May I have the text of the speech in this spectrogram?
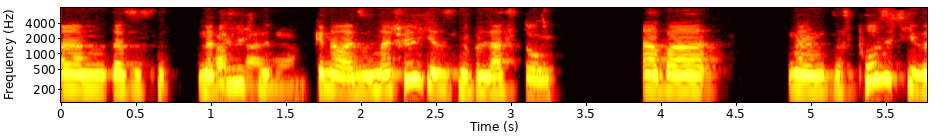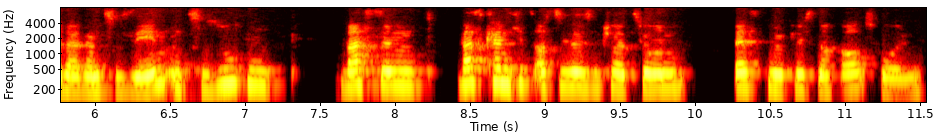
Ähm, das ist natürlich, ein, ja. genau, also natürlich ist es eine Belastung. Aber ähm, das Positive darin zu sehen und zu suchen, was sind, was kann ich jetzt aus dieser Situation bestmöglichst noch rausholen?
